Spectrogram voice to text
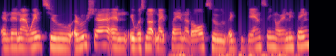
And then I went to Arusha and it was not my plan at all to like be dancing or anything.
